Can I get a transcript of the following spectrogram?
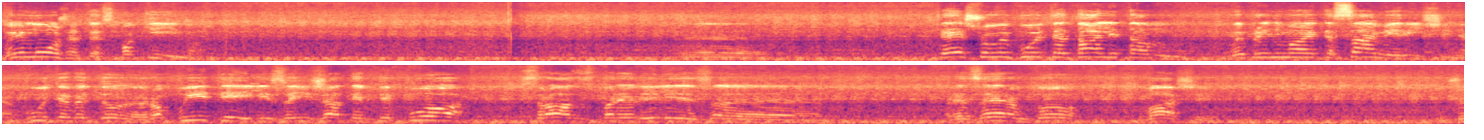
ви можете спокійно. Е, Те, що ви будете далі там, ви приймаєте самі рішення. Будете ви робити або заїжджати в депо сразу з пере- или з е, резервом, то ваші. Вже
